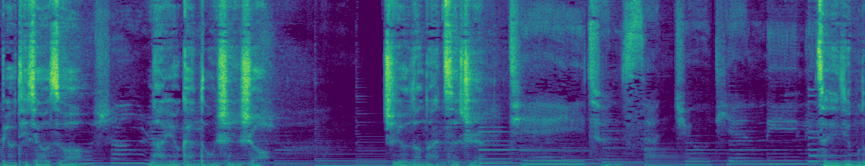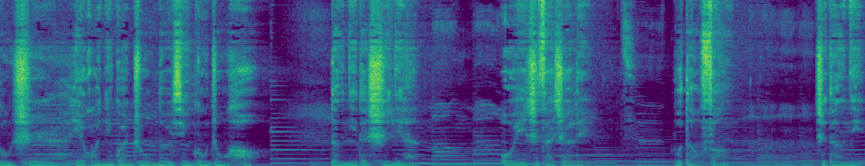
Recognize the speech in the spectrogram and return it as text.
标题叫做《哪有感同身受，只有冷暖自知》。在听节目同时，也欢迎你关注我们的微信公众号“等你的十年”，我一直在这里，不等风，只等你。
